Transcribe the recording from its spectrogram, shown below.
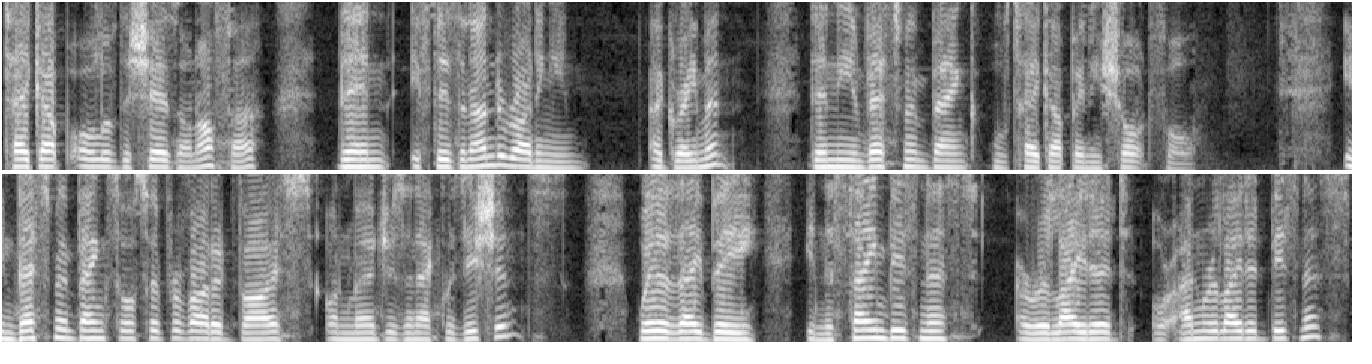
take up all of the shares on offer, then if there's an underwriting agreement, then the investment bank will take up any shortfall. Investment banks also provide advice on mergers and acquisitions, whether they be in the same business, a related or unrelated business.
